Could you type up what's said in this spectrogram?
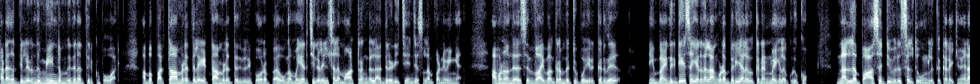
கடகத்திலிருந்து மீண்டும் மிதனத்திற்கு போவார். அப்போ பத்தாம் இடத்துல எட்டாம் இடத்தை போகிறப்ப உங்கள் முயற்சிகளில் சில மாற்றங்கள் அதிரடி சேஞ்சஸ் எல்லாம் பண்ணுவீங்க. அவனும் அந்த செவ்வாய் வக்ரம் பெற்று போய் இருக்கிறது நீங்கள் பயந்துக்கிட்டே செய்கிறதெல்லாம் கூட பெரிய அளவுக்கு நன்மைகளை கொடுக்கும். நல்ல பாசிட்டிவ் ரிசல்ட் உங்களுக்கு கிடைக்கும். ஏன்னா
